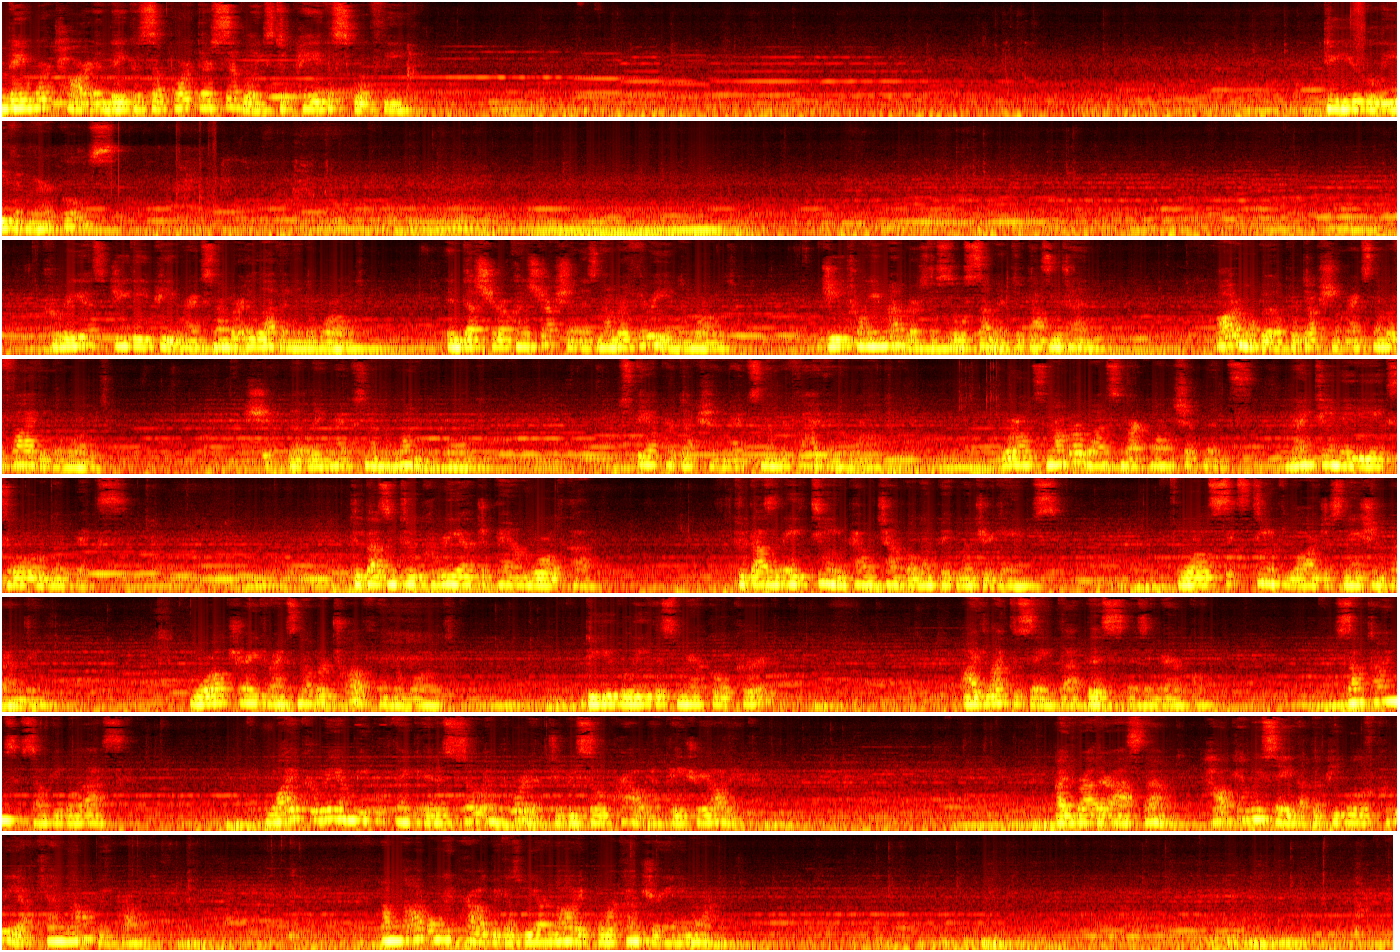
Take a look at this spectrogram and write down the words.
They worked hard and they could support their siblings to pay the school fee. Do you believe in miracles? Korea's GDP ranks number 11 in the world. Industrial construction is number 3 in the world. G20 members to Seoul Summit 2010. Automobile production ranks number 5 in the world. Shipbuilding ranks number 1 in the world. Steel production ranks number 5 in the world. World's number 1 smartphone shipments 1988 Seoul Olympics. 2002 Korea Japan World Cup. 2018 Pyeongchang Olympic Winter Games. World's 16th largest nation branding. World trade ranks number 12 in the world. Do you believe this miracle occurred? I'd like to say that this is a miracle. Sometimes some people ask, why Korean people think it is so important to be so proud and patriotic. I'd rather ask them, how can we say that the people of Korea cannot be proud? I'm not only proud because we are not a poor country anymore.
